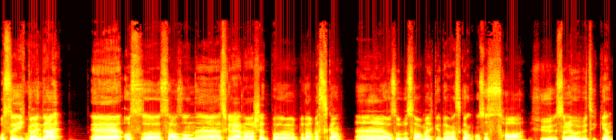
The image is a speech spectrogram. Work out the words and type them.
Og så gikk hun inn der. Eh, og så sa hun sånn eh, Jeg skulle gjerne ha sett på, på de veskene. Eh, og så sa merket på de veskene. Og så sa hun som jobber i butikken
